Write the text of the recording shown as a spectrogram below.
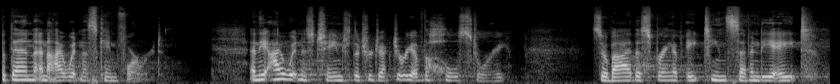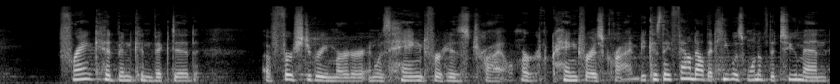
but then an eyewitness came forward. And the eyewitness changed the trajectory of the whole story. So by the spring of 1878, Frank had been convicted of first degree murder and was hanged for his trial, or hanged for his crime, because they found out that he was one of the two men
